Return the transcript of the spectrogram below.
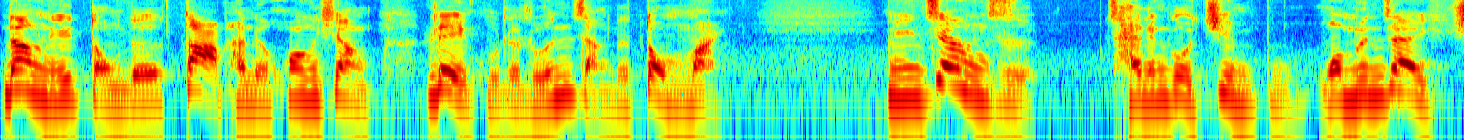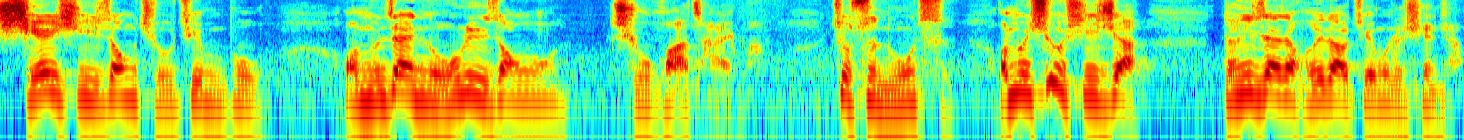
让你懂得大盘的方向、肋骨的轮涨的动脉。你这样子才能够进步。我们在学习中求进步，我们在努力中求发财嘛，就是如此。我们休息一下，等一下再回到节目的现场。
